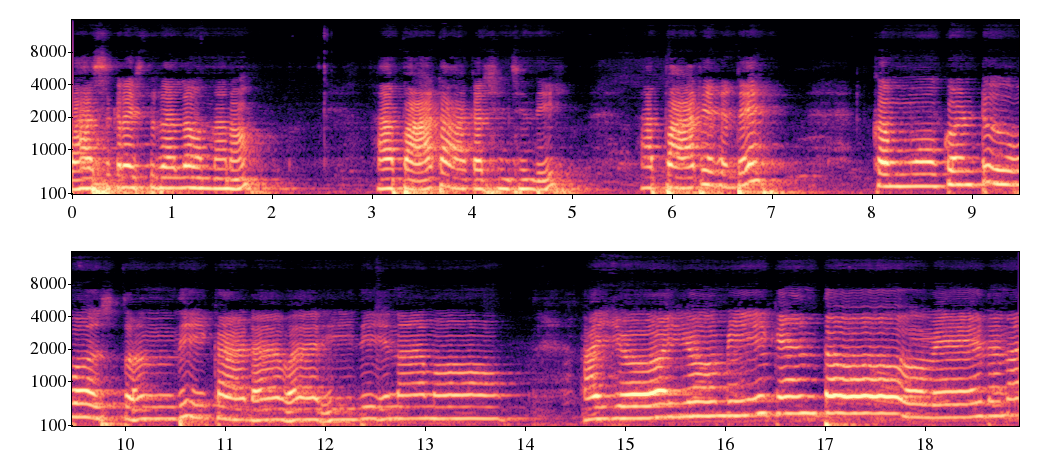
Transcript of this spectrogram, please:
రహస్య క్రైస్తురాల్లో ఉన్నాను. ఆ పాట ఆకర్షించింది. ఆ పాట ఏంటంటే కమ్ముకుంటూ వస్తుంది కడవరి దినము. అయ్యో అయ్యో మీకెంతో వేదనకరము.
